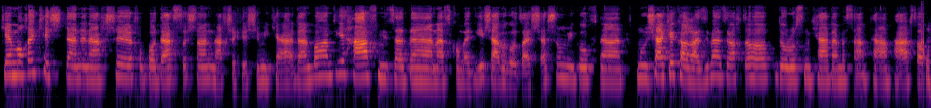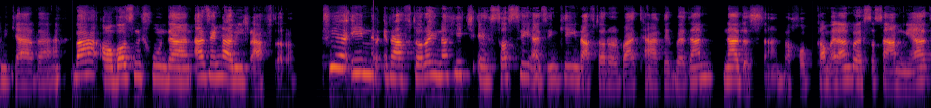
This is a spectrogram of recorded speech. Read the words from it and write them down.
که موقع کشیدن نقشه خب با دست داشتن نقشه کشی می‌کردن با هم دیگه حرف می‌زدن از کمدی شب گذشتهشون می‌گفتن. موشک کاغذی بعضی وقتا درست می‌کردن به سمت هم پرتاب می‌کردن و آواز میخوندن از این قبیل رفتارا. توی این رفتارها اینا هیچ احساسی از اینکه این رفتارها رو باید تغییر بدن نداشتن و خب کاملا با احساس امنیت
